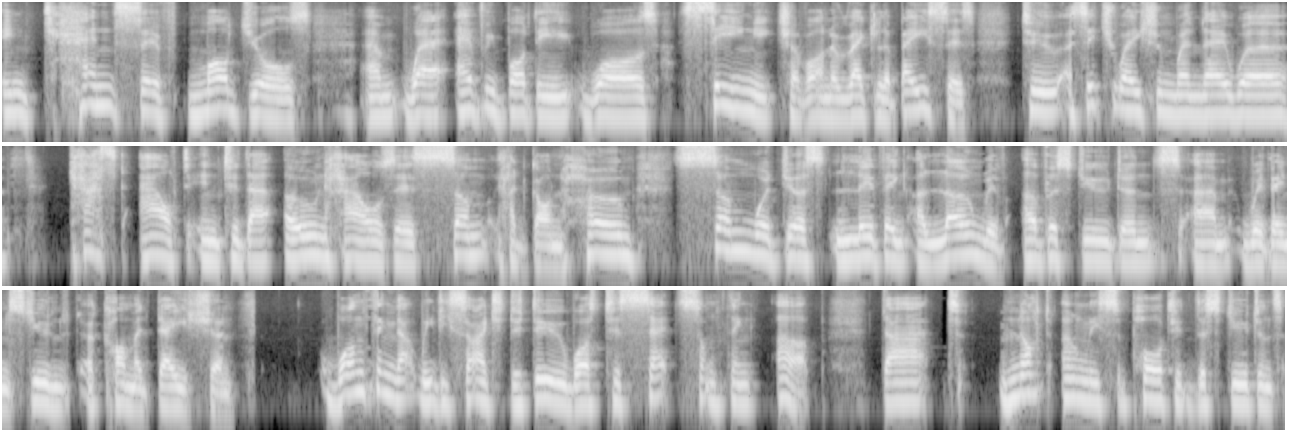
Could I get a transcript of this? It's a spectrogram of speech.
intensive modules um, where everybody was seeing each other on a regular basis to a situation when they were cast out into their own houses. Some had gone home. Some were just living alone with other students um, within student accommodation. One thing that we decided to do was to set something up that not only supported the students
